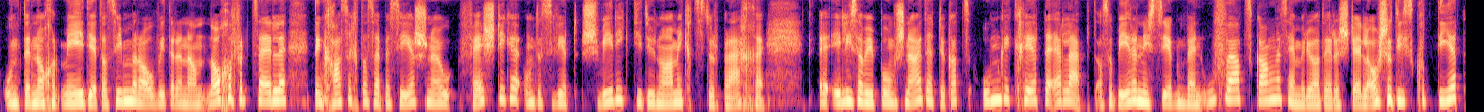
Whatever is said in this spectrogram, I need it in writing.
und dann nachher die Medien das immer auch wieder einander nachverzählen, dann kann sich das das eben sehr schnell festigen und es wird schwierig, die Dynamik zu durchbrechen. Äh, Elisabeth Baumschneider hat ja gerade das Umgekehrte erlebt. Also bei ihr ist es irgendwann aufwärts gegangen, das haben wir ja an dieser Stelle auch schon diskutiert.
